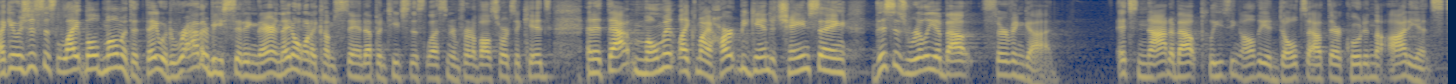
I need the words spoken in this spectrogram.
Like, it was just this light bulb moment that they would rather be sitting there and they don't want to come stand up and teach this lesson in front of all sorts of kids. And at that moment, like, my heart began to change, saying, This is really about serving God. It's not about pleasing all the adults out there, quote, in the audience.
